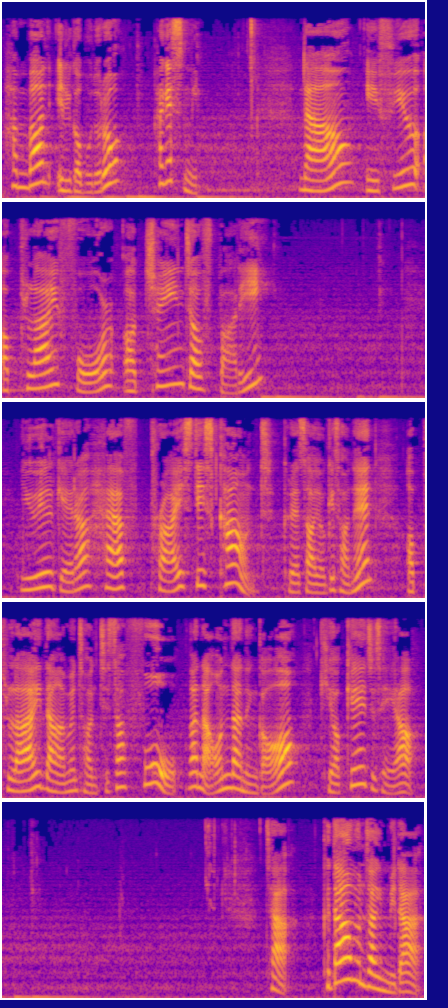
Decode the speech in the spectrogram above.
한번 읽어보도록 하겠습니다. Now, if you apply for a change of body, you will get a half price discount. 그래서 여기서는 apply 다음에 전치사 for가 나온다는 거 기억해 주세요. 자, 그 다음 문장입니다.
